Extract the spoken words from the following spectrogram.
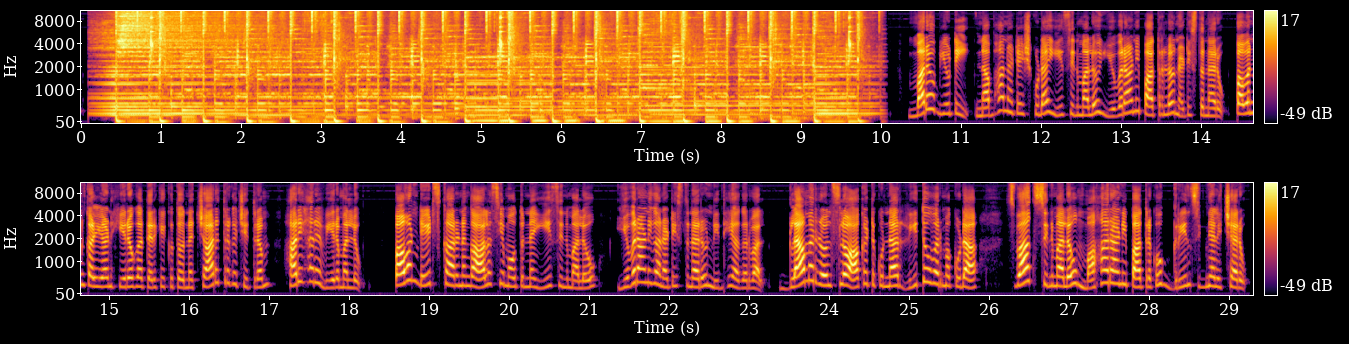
మరో బ్యూటీ నభా నటేష్ కూడా ఈ సినిమాలో యువరాణి పాత్రలో నటిస్తున్నారు. పవన్ కళ్యాణ్ హీరోగా తెరకెక్కుతోన్న చారిత్రక చిత్రం హరిహర వీరమల్లు. పవన్ డేట్స్ కారణంగా ఆలస్యమవుతున్న ఈ సినిమాలో యువరాణిగా నటిస్తున్నారు నిధి అగర్వాల్. గ్లామర్ రోల్స్లో ఆకట్టుకున్న రీతూ వర్మ కూడా స్వాగ్ సినిమాలో మహారాణి పాత్రకు గ్రీన్ సిగ్నల్ ఇచ్చారు.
